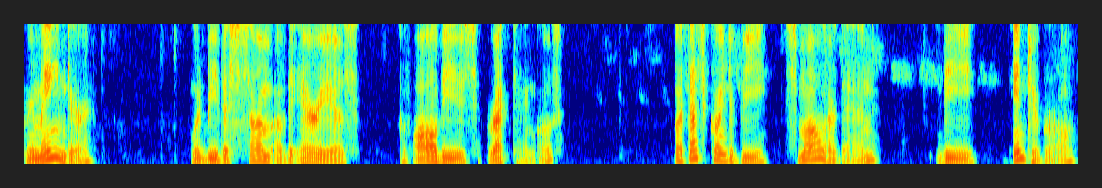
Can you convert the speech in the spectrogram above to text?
remainder would be the sum of the areas of all these rectangles, but that's going to be smaller than the integral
